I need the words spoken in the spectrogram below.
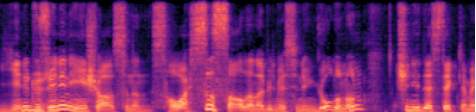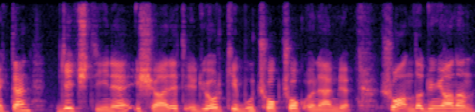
yeni düzenin inşasının savaşsız sağlanabilmesinin yolunun Çin'i desteklemekten geçtiğine işaret ediyor ki bu çok çok önemli. Şu anda dünyanın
